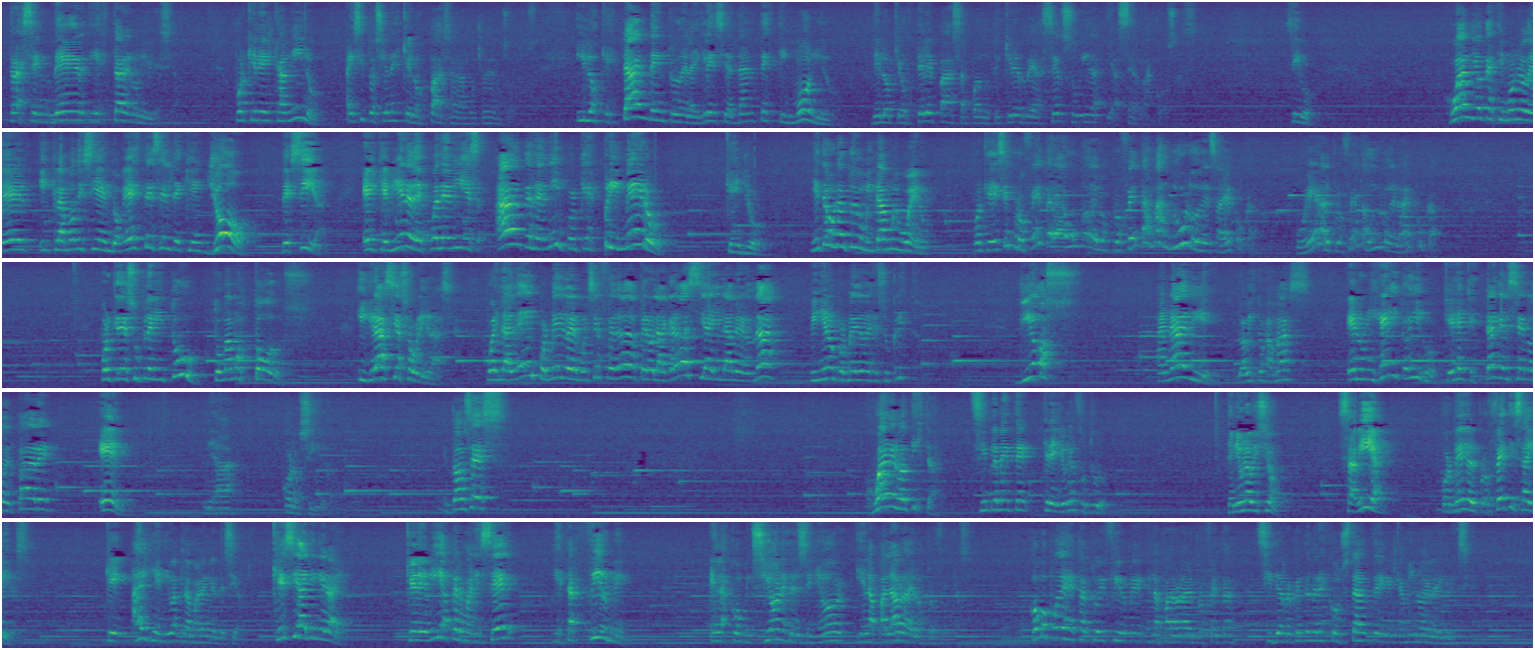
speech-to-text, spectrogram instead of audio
trascender y estar en una iglesia? Porque en el camino hay situaciones que nos pasan a muchos de nosotros. Y los que están dentro de la iglesia dan testimonio de lo que a usted le pasa cuando usted quiere rehacer su vida y hacer las cosas. Sigo. Juan dio testimonio de él y clamó diciendo, este es el de quien yo decía, el que viene después de mí es antes de mí porque es primero que yo. Y este es un acto de humildad muy bueno, porque ese profeta era uno de los profetas más duros de esa época, o era el profeta duro de la época. Porque de su plenitud tomamos todos, y gracia sobre gracia. Pues la ley por medio de Moisés fue dada, pero la gracia y la verdad vinieron por medio de Jesucristo. Dios a nadie lo ha visto jamás. El unigénito Hijo, que es el que está en el seno del Padre, Él le ha conocido. Entonces, Juan el Bautista simplemente creyó en el futuro. Tenía una visión. Sabía por medio del profeta Isaías que alguien iba a clamar en el desierto. Que ese alguien era él. Que debía permanecer y estar firme en las convicciones del Señor y en la palabra de los profetas. ¿Cómo puedes estar tú ahí firme en la palabra del profeta si de repente no eres constante en el camino de la iglesia?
